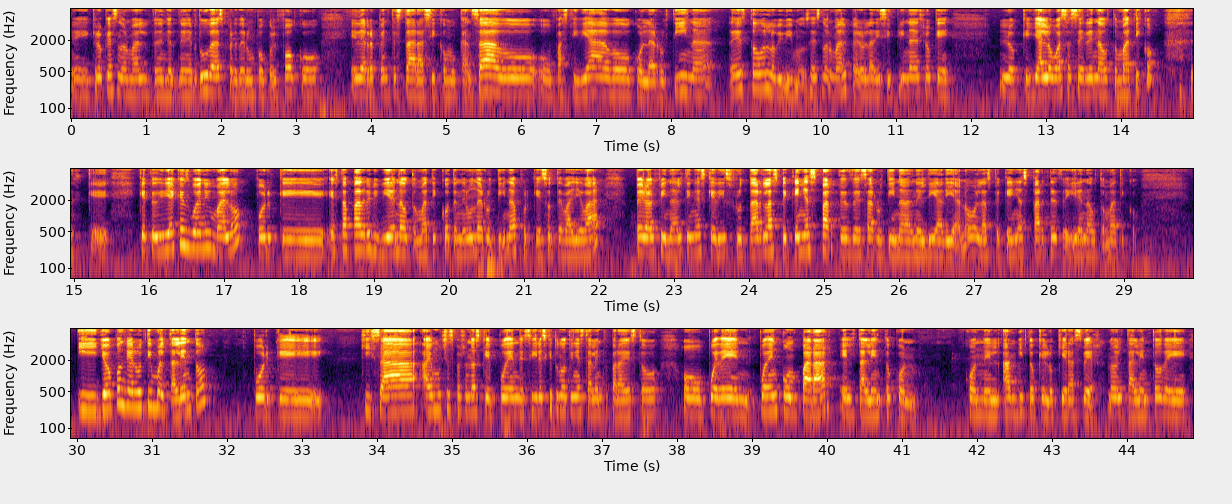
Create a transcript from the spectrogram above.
Eh, creo que es normal tener, dudas, perder un poco el foco, eh, de repente estar así como cansado o fastidiado con la rutina. Es todo lo vivimos, es normal, pero la disciplina es lo que, lo que ya lo vas a hacer en automático, que, que te diría que es bueno y malo, porque está padre vivir en automático, tener una rutina, porque eso te va a llevar, pero al final tienes que disfrutar las pequeñas partes de esa rutina en el día a día, ¿no? Las pequeñas partes de ir en automático. y yo pondría el último el talento, porque quizá hay muchas personas que pueden decir es que tú no tienes talento para esto o pueden, pueden comparar el talento con, con el ámbito que lo quieras ver, ¿no? El talento de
